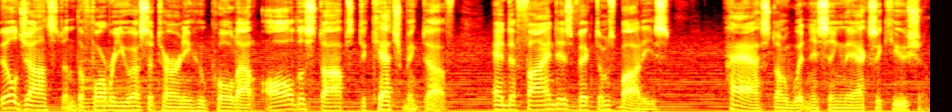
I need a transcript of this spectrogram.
Bill Johnston, the former U.S. attorney who pulled out all the stops to catch McDuff and to find his victims' bodies, passed on witnessing the execution.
